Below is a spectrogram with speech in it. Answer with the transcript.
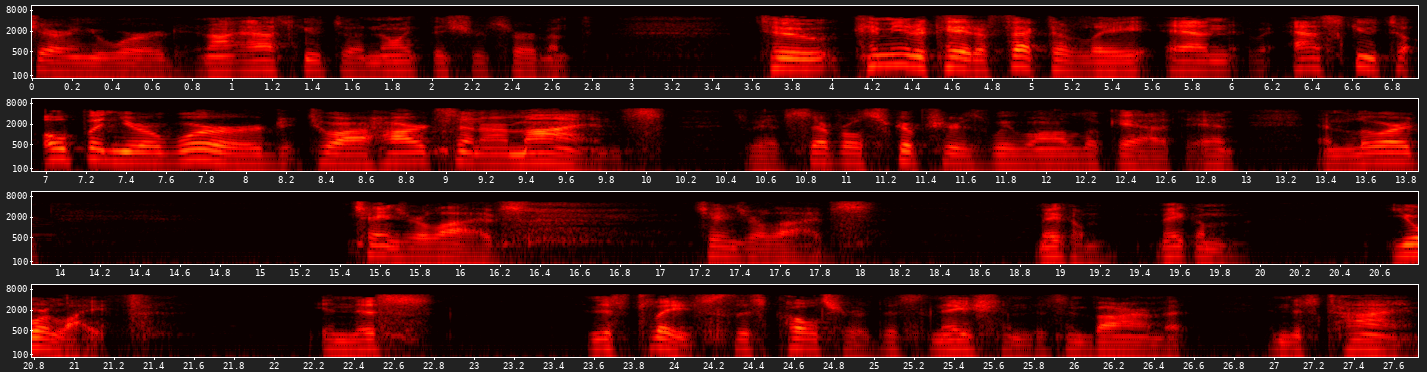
sharing your word, and I ask you to anoint this your servant to communicate effectively and ask you to open your word to our hearts and our minds. So we have several scriptures we want to look at. And, and Lord, change our lives. Change our lives. Make them, make them your life in this, in this place, this culture, this nation, this environment, in this time.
